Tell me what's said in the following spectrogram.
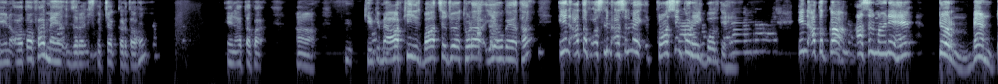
इन अतफा मैं जरा इसको चेक करता हूँ। इन अतफा हाँ क्योंकि मैं आपकी इस बात से जो है थोड़ा ये हो गया था। इन अतफ असल में असल में क्रॉसिंग को नहीं बोलते हैं। इन अतफ का असल माने है टर्न बेंट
